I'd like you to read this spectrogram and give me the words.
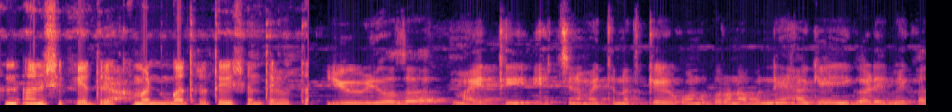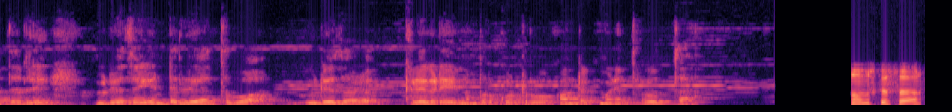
ಅನ್ ಅನಿಸಿಕೆ ಇದ್ರೆ ಕಮೆಂಟ್ ಮಾತ್ರ ತಿಳಿಸಿ ಅಂತ ಹೇಳ್ತಾ ಈ ವಿಡಿಯೋದ ಮಾಹಿತಿ ಹೆಚ್ಚಿನ ಮಾಹಿತಿಯನ್ನು ಕೇಳಿಕೊಂಡು ಬರೋಣ. ಬನ್ನಿ ಹಾಗೆ ಈ ಗಾಡಿ ಬೇಕಾದಲ್ಲಿ ವಿಡಿಯೋದ ಎಂಡಲ್ಲಿ ಅಥವಾ ವಿಡಿಯೋದ ಕೆಳಗಡೆ ನಂಬರ್ ಕೊಟ್ಟಿರುವ ಕಾಂಟ್ಯಾಕ್ಟ್ ಮಾಡಿ ಅಂತ ಹೇಳ್ತಾ ನಮಸ್ಕಾರ ಸರ್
